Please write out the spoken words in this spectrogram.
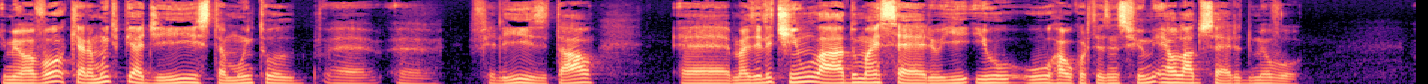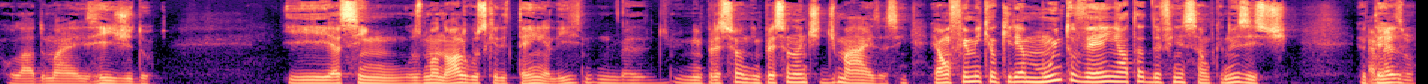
E meu avô, que era muito piadista, muito é, é, feliz e tal, é, mas ele tinha um lado mais sério. E, e o, o Raul Cortez nesse filme é o lado sério do meu avô. O lado mais rígido. E, assim, os monólogos que ele tem ali, é, me impressiona, impressionante demais, assim. É um filme que eu queria muito ver em alta definição, porque não existe. Eu É tenho, mesmo?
